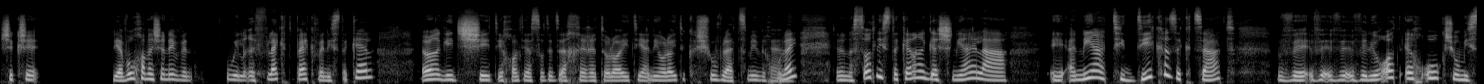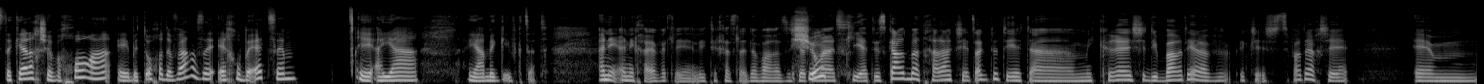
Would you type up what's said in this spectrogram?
שכשיעברו חמש שנים ו-we'll reflect back ונסתכל, לא נגיד שיט, יכולתי לעשות את זה אחרת, או לא הייתי אני, או לא הייתי קשוב לעצמי וכולי, כן. אלא לנסות להסתכל רגע שנייה אל האני אה, העתידי כזה קצת, ו- ו- ו- ולראות איך הוא, כשהוא מסתכל עכשיו אחורה, אה, בתוך הדבר הזה, איך הוא בעצם אה, היה, היה מגיב קצת. אני, אני חייבת לי, להתייחס לדבר הזה שאת אומרת, כי את הזכרת בהתחלה, כשהצגת אותי את המקרה שדיברתי עליו, כשסיפרתי לך ש... אמ,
